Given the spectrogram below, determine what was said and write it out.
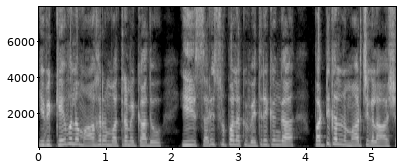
ఇవి కేవలం ఆహారం మాత్రమే కాదు ఈ సరీసృపాలకు వ్యతిరేకంగా పట్టికలను మార్చగల ఆశ.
